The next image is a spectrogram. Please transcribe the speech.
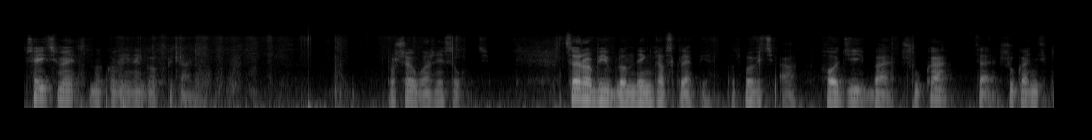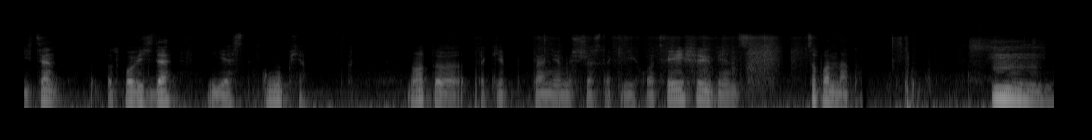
Przejdźmy do kolejnego pytania. Proszę uważnie słuchać. Co robi blondynka w sklepie? Odpowiedź A. Chodzi. B. Szuka. C. Szuka niskich cen. Odpowiedź D. Jest głupia. No to takie pytanie myślę z takich łatwiejszych, więc co pan na to? Hmm.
